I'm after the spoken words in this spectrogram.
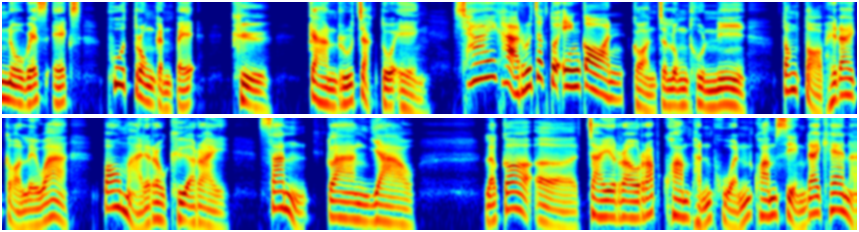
InnovestX พูดตรงกันเป๊ะ คือ การรู้จักตัวเอง ใช่ค่ะ รู้จักตัวเองก่อน ก่อนจะลงทุนนี่ ต้องตอบให้ได้ก่อนเลยว่า เป้าหมายเราคืออะไร สั้น กลางยาว แล้วก็เอ่อใจเรารับความผันผวนความเสี่ยงได้แค่ไหน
